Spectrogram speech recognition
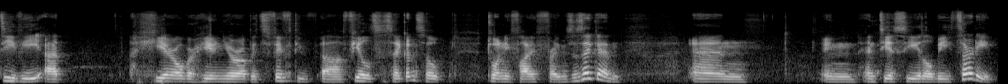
TV at here over here in Europe it's 50 uh, fields a second, so 25 frames a second, and in NTSC it'll be 30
